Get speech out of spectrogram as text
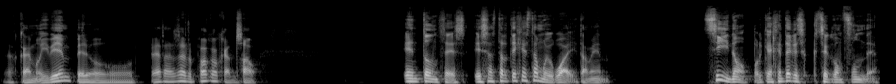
Nos cae muy bien, pero empieza a ser un poco cansado. Entonces, esa estrategia está muy guay también. Sí, no, porque hay gente que se- confunde.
